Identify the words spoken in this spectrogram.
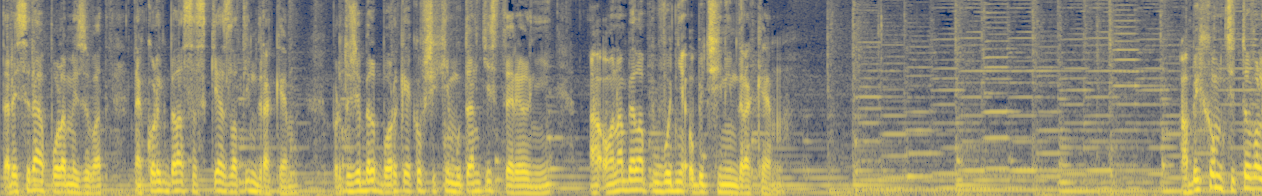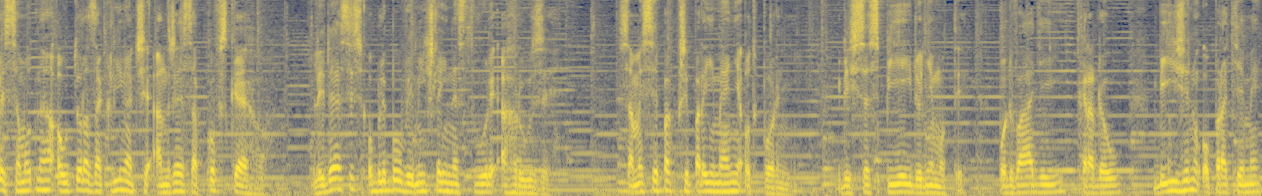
Tady se dá polemizovat, nakolik byla Saskia zlatým drakem, protože byl Bork jako všichni mutanti sterilní a ona byla původně obyčejným drakem. Abychom citovali samotného autora zaklínače Andřeje Sapkovského, lidé si s oblibou vymýšlejí nestvůry a hrůzy. Sami si pak připadají méně odporní, když se spíjejí do němoty, podvádějí, kradou, bíjí ženu opratěmi,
